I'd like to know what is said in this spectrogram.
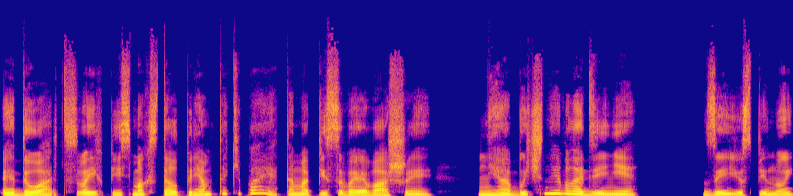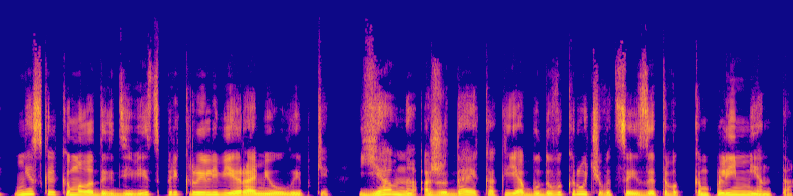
Эдуард в своих письмах стал прям-таки поэтом, описывая ваши необычные владения. За ее спиной несколько молодых девиц прикрыли веерами улыбки, явно ожидая, как я буду выкручиваться из этого комплимента.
